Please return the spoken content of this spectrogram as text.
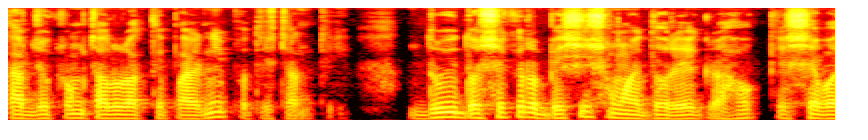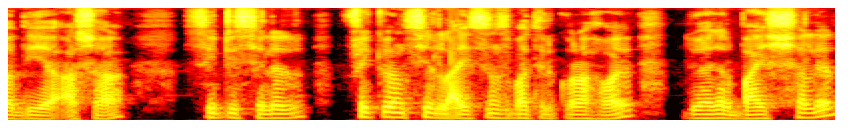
কার্যক্রম চালু রাখতে পারেনি প্রতিষ্ঠানটি। দুই দশকেরও বেশি সময় ধরে গ্রাহককে সেবা দিয়ে আসা সিটিসেলের ফ্রিকোয়েন্সির লাইসেন্স বাতিল করা হয় দু হাজার বাইশ সালের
